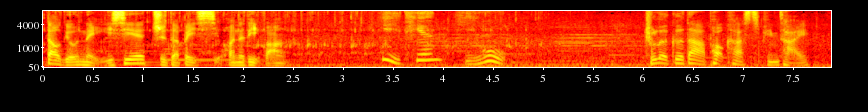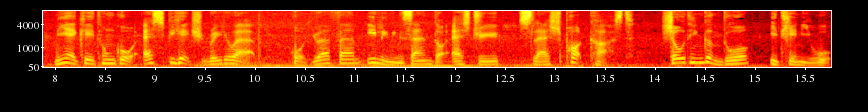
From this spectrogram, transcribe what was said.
到底有哪一些值得被喜欢的地方。一天一物。除了各大 Podcast 平台，你也可以通过 SPH Radio App 或 UFM 一零零三 SG Slash Podcast 收听更多一天一物。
